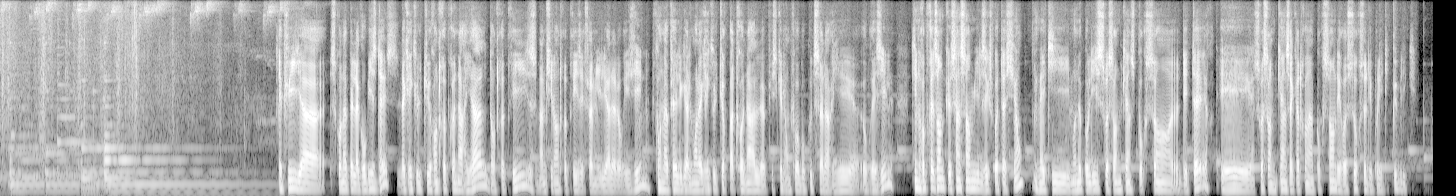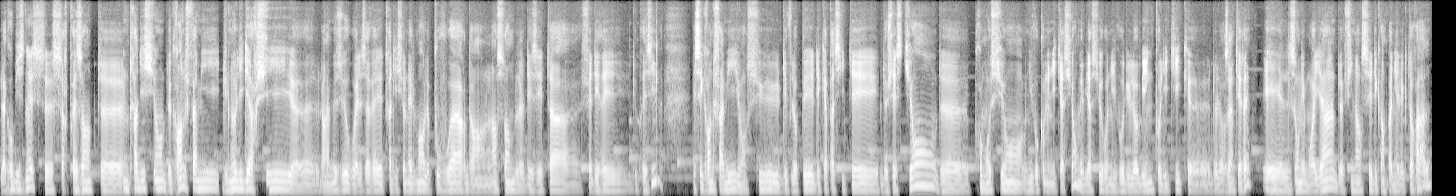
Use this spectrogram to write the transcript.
Et puis, il y a ce qu'on appelle l'agrobusiness, l'agriculture entrepreneuriale d'entreprise, même si l'entreprise est familiale à l'origine, qu'on appelle également l'agriculture patronale, puisqu'elle emploie beaucoup de salariés euh, au Brésil, qui ne représente que 500 000 exploitations, mais qui monopolise 75 des terres et 75 à 80 des ressources des politiques publiques. L'agrobusiness, euh, ça représente euh, une tradition de grandes familles, d'une oligarchie, euh, dans la mesure où elles avaient traditionnellement le pouvoir dans l'ensemble des États fédérés du Brésil. Et ces grandes familles ont su développer des capacités de gestion, de promotion au niveau communication, mais bien sûr au niveau du lobbying politique de leurs intérêts. Et elles ont les moyens de financer des campagnes électorales,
